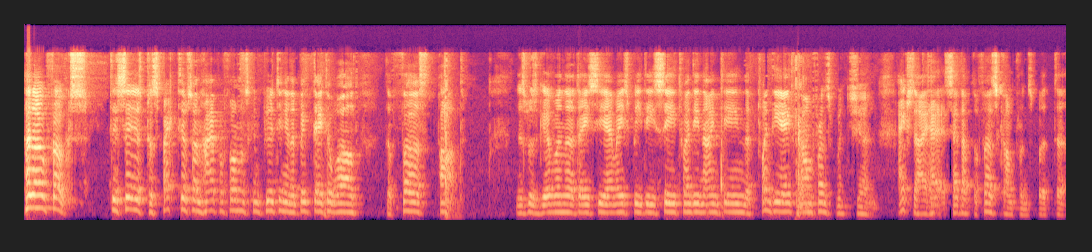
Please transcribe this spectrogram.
Hello, folks. This is Perspectives on High Performance Computing in a Big Data World, the first part. This was given at ACM HPDC 2019, the 28th conference, which uh, actually I had set up the first conference, but uh,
